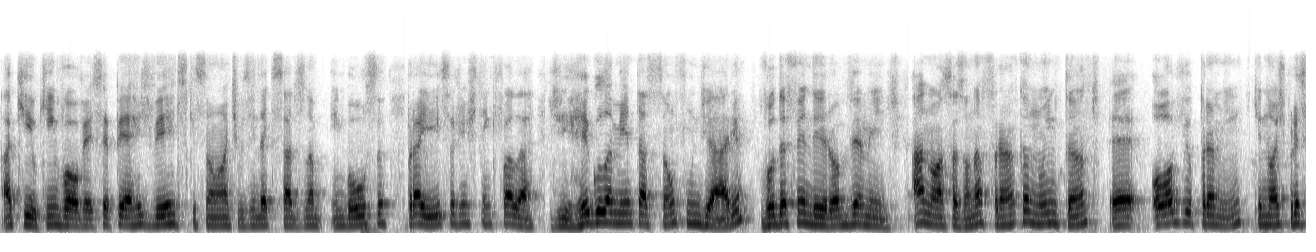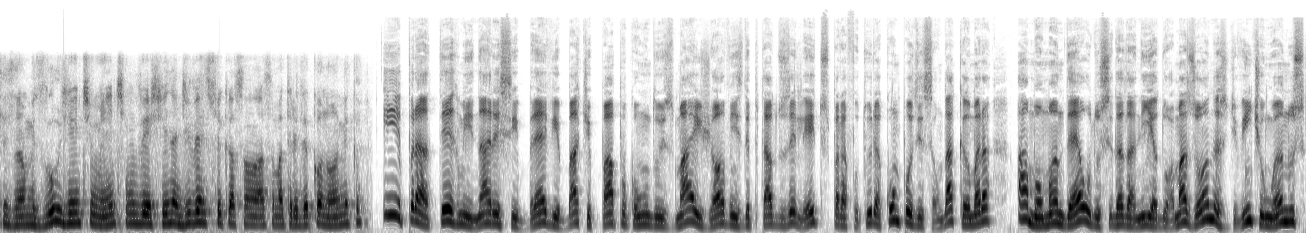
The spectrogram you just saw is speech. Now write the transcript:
aqui, o que envolve as CPRs verdes, que são ativos indexados na, em bolsa. Para isso, a gente tem que falar de regulamentação fundiária. Vou defender, obviamente, a nossa Zona Franca, no entanto, é óbvio para mim que nós precisamos urgentemente investir na diversificação da nossa matriz econômica. E para terminar esse breve bate-papo com um dos mais jovens deputados eleitos para a futura composição da Câmara, Amon Mandel, do Cidadania do Amazonas, de 21 anos,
